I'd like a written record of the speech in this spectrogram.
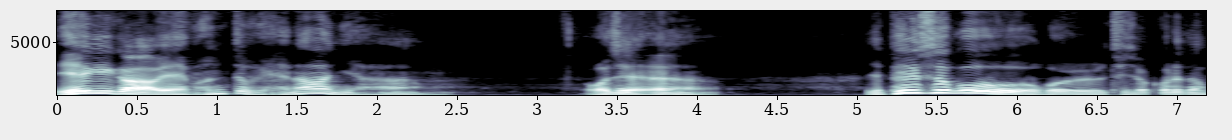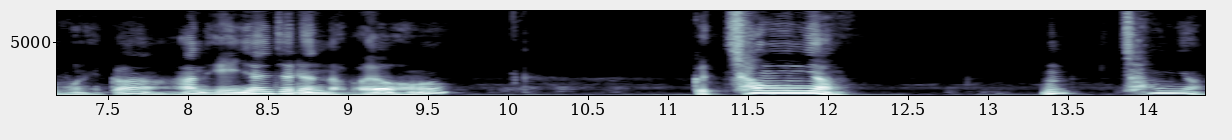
얘기가 왜 문득 왜 나왔냐. 어제 페이스북을 뒤적거리다 보니까 한 2년 전이었나 봐요. 그 청년, 응? 청년.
